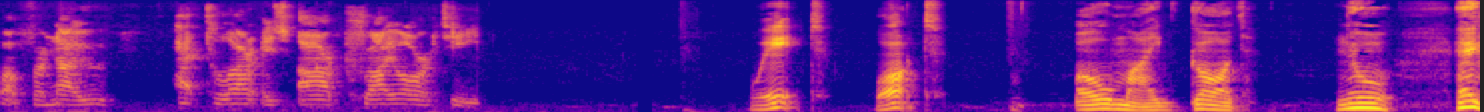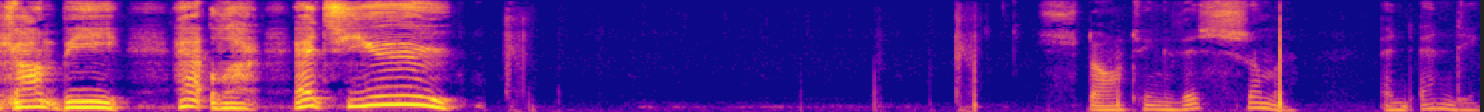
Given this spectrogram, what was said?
But for now, Hitler is our priority. Wait, what? Oh my god. No, it can't be. Hitler, it's you! Starting this summer and ending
